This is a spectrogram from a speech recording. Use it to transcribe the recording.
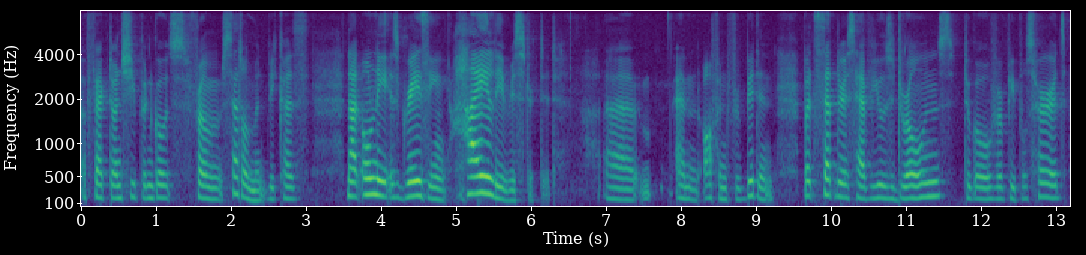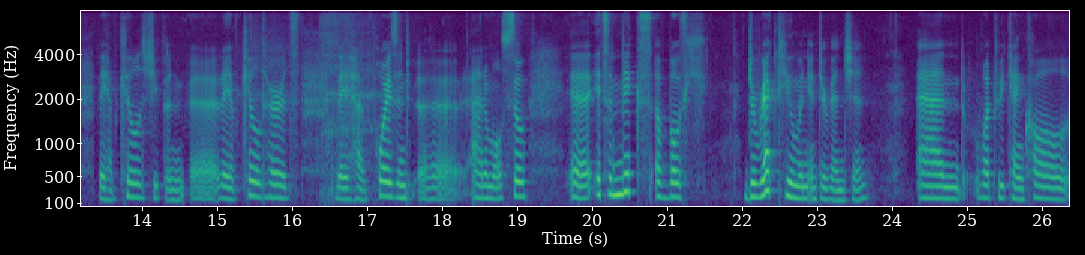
effect on sheep and goats from settlement because not only is grazing highly restricted, uh, and often forbidden. But settlers have used drones to go over people's herds. They have killed sheep and uh, they have killed herds. They have poisoned uh, animals. So uh, it's a mix of both direct human intervention and what we can call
